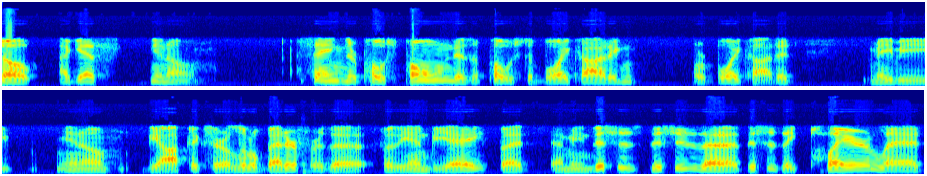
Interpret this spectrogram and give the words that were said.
So I guess you know, saying they're postponed as opposed to boycotting or boycotted maybe you know the optics are a little better for the for the NBA, but I mean this is this is a this is a player led,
